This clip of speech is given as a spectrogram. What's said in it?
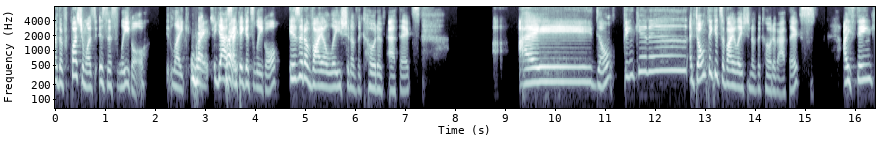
or the question was, is this legal? Like, right. Yes, right. I think it's legal. Is it a violation of the code of ethics? I don't think it is. I don't think it's a violation of the code of ethics. I think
